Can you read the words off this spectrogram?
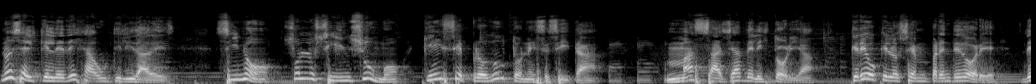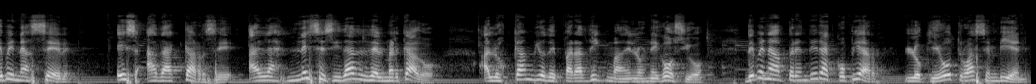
no es el que le deja utilidades, sino son los insumos que ese producto necesita. Más allá de la historia, creo que los emprendedores deben hacer es adaptarse a las necesidades del mercado, a los cambios de paradigma en los negocios, deben aprender a copiar lo que otros hacen bien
